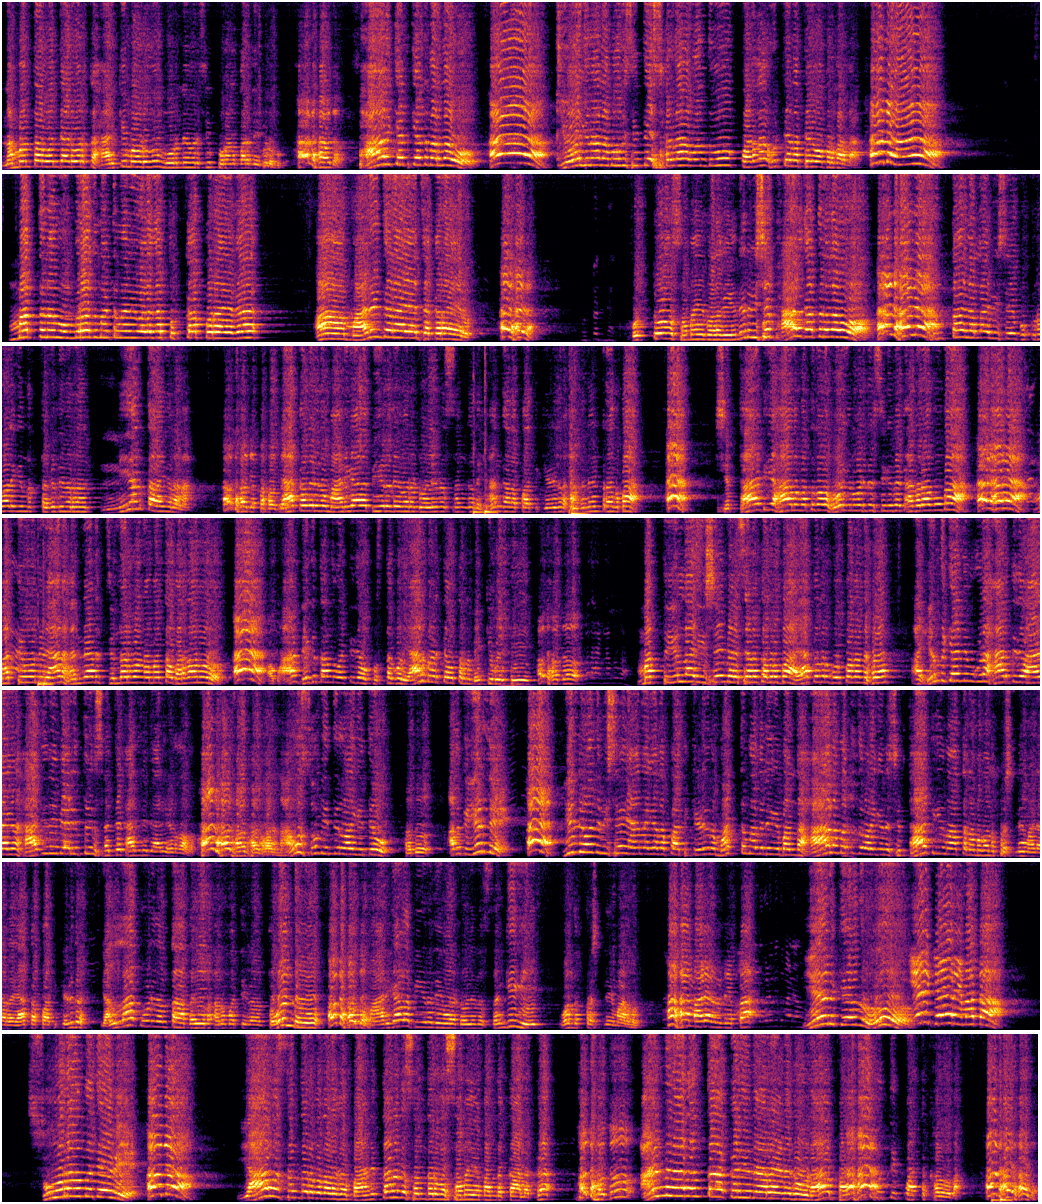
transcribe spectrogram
ನಮ್ಮಂತವ್ರು ಒಂದೆರಡು ವರ್ಷ ಹಾಡಿಕೆ ಮಾಡುದು ಮೂರನೇ ವರ್ಷ ಪುರಾಣ ಬರದೆ ಬಿಡುದು. ಹೌದು ಹೌದು. ಬಹಳ ಕೆಟ್ಟ ಕೆಟ್ಟ ಬರ್ದಾವು. ಯೋಗಿನ ನಮಗ ಸಿದ್ದೇಶ್ವರ ಒಂದು ಕೊಡದ ಹುಟ್ಟ್ಯಾನ ಅಂತೇಳಿ ಒಬ್ಬರು ಬರ್ದ. ಮತ್ತ ನಮ್ಮ ಉಂಗ್ರಾಜ್ ಮಠ ಮನೆ ಒಳಗ ತುಕ್ಕಪ್ಪರಾಯಗ ಆ ಮಾಲಿಂಗರಾಯ ಚಕ್ರಾಯರು ಹುಟ್ಟೋ ಸಮಯದೊಳಗೆ ಏನೇನು ವಿಷಯ ಬಹಳ ಗದ್ದಲದಾವು ಅಂತಾವೆಲ್ಲ ವಿಷಯ ಬುಕ್ರೊಳಗಿಂದ ತೆಗೆದಿದ್ರ ನೀ ಅಂತ ತಾಳಂಗಿಲ್ಲಣ ಹೌದು ಹೌದಪ್ಪ ಹೌದು. ಯಾಕಂದ್ರೆ ಇದು ಮಾಡಿಗಾಳ ಬೀರದೇವರ ಡೊಳ್ಳಿನ ಸಂಘದ ಹೆಂಗದಪ್ಪ ಅಂತ ಕೇಳಿದ್ರೆ ಹದಿನೆಂಟರಾಗ ಬಾ. ಸಿದ್ಧಾಟಿಗೆ ಹಾಲು ಮತದೊಳಗೆ ಹೋಗಿ ನೋಡಿದ್ರೆ ಸಿಗಬೇಕು ಅದರಾಗೂ ಬಾ. ಮತ್ತಿವು ನೀವ್ ಯಾರು ಹನ್ನೆರಡು ಚಿಲ್ಲರ್ಗಳು ನಮ್ಮಂತ ಬರದ ನೋಡು. ಆ ಅವ್ ಬಾಳ ದಿಗ್ ತಂದು ಒಟ್ಟಿದೆ ಅವ್ ಪುಸ್ತಕಗಳು ಯಾರು ಮಾಡ್ತೇವ ತನ್ನ ಬೆಂಕಿ ಬೈತಿ ಹೌದು ಹೌದು. ಮತ್ತ ಇಲ್ಲ ಈ ಬಾ. ಯಾಕಂದ್ರ ಗುರುಪಾದಂಡ ಆ ಹಿಂದಕ್ಕೆ ನಿಮ್ ಕೂಡ ಹಾಡ್ತಿದೇವ್ ಹಾಳಾಗ ಹಾದಿನೇ ಬ್ಯಾರೆ ಇತ್ತು ಈಗ ಸದ್ಯಕ್ಕೆ ಹಾದಿನೇ ಬ್ಯಾರೆ ಹಿಡ್ದಾವ ಹೌದ್ ಹೌದು ಹೌದು ಹೌದು ಹೌದು. ನಾವು ಸುಮ್ ಇದ್ದಿರೊಳಗೆ ಅದು ಅದಕ್ಕೆ ಇರ್ಲಿ. ಹಾ. ಇಲ್ಲಿ ಒಂದು ವಿಷಯ ಏನಾಗ್ಯದಪ್ಪ ಅಂತ ಕೇಳಿದ್ರೆ ಮೊಟ್ಟ ಮೊದಲಿಗೆ ಬಂದ ಹಾಲ ಮತದ ಒಳಗಿನ ಸಿದ್ಧಾಂತಿಗೆ ಮಾತ್ರ ನಮಗೊಂದು ಪ್ರಶ್ನೆ ಮಾಡ್ಯಾರ. ಯಾಕಪ್ಪ ಅಂತ ಕೇಳಿದ್ರೆ ಎಲ್ಲಾ ಕೂಡಿದಂತ ದೈವ ಅನುಮತಿಗಳನ್ನು ತಗೊಂಡು ಹೌದು ಹೌದು. ಮಾರಿಗಾಳ ಬೀರದೇವರ ಡೊಳ್ಳಿನ ಸಂಗಿಗೆ ಒಂದು ಪ್ರಶ್ನೆ ಮಾಡಿದ್ರು ಹಾ ಹಾ ಮಾಡ್ಯಾರ ಏನು ಕೇಳಿದ್ರು? ಏನ್ ಕೇಳಿ ಮಾತಾ? ಸೂರಮ್ಮ ದೇವಿ. ಹೌದು. ಯಾವ ಸಂದರ್ಭದೊಳಗ ಬಾಣಿತನದ ಸಂದರ್ಭ ಸಮಯ ಬಂದ ಕಾಲಕ್ಕ? ಹೌದು ಹೌದು. ಅಣ್ಣನಾದಂತ ಕಳಿ ನಾರಾಯಣ ಗೌಡ ಬುತ್ತಿ ಕೊಟ್ಟ ಕಳುವುದ ಹೌದು ಹೌದು ಹೌದು.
